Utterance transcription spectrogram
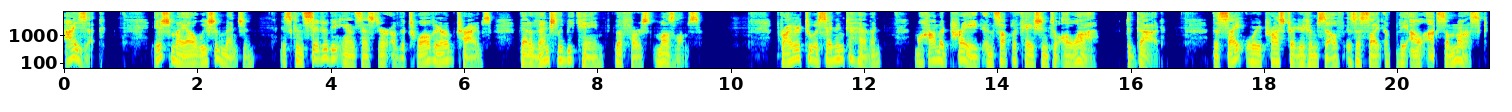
Isaac. Ishmael, we should mention, is considered the ancestor of the 12 Arab tribes that eventually became the first Muslims. Prior to ascending to heaven, Muhammad prayed in supplication to Allah, to God. The site where he prostrated himself is a site of the Al-Aqsa Mosque,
